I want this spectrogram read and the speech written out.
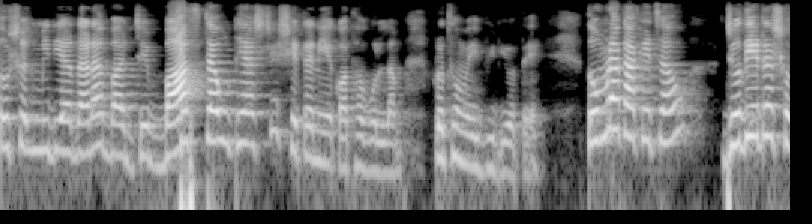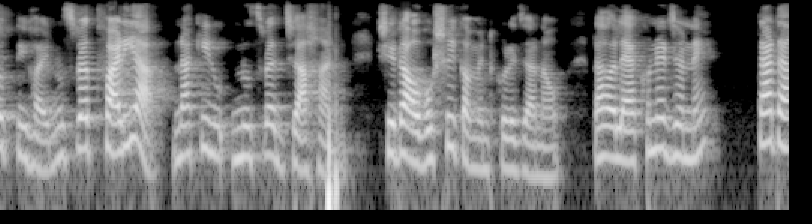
সোশ্যাল মিডিয়া দ্বারা বা যে বাসটা উঠে আসছে সেটা নিয়ে কথা বললাম প্রথম এই ভিডিওতে। তোমরা কাকে চাও? যদি এটা সত্যি হয়, নুসরাত ফারিয়া নাকি নুসরাত জাহান? সেটা অবশ্যই কমেন্ট করে জানাও। তাহলে এখনের জন্যে টাটা!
